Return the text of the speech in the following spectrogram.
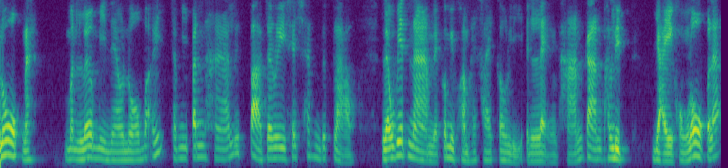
โลกนะ มันเริ่มมีแนวโน้มว่าจะมีปัญหาหรือเปล่าจะ recession หรือเปล่า แล้วเวียดนามเนี่ยก็มีความคล้ายๆเกาหลีเป็นแหล่งฐานการผลิตใหญ่ของโลกไปแล้ว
